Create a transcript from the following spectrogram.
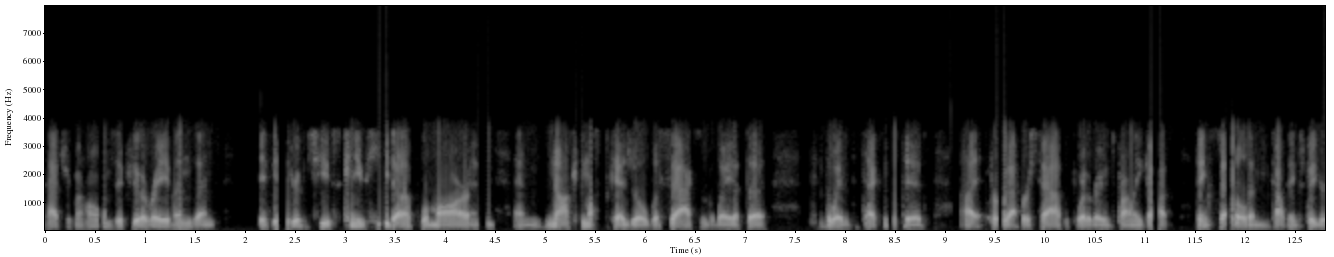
Patrick Mahomes if you're the Ravens, and if you're the Chiefs, can you heat up Lamar and and knock him off schedule with sacks in the way that the the way that the Texans did uh, for that first half before the Ravens finally got things settled and got things figured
